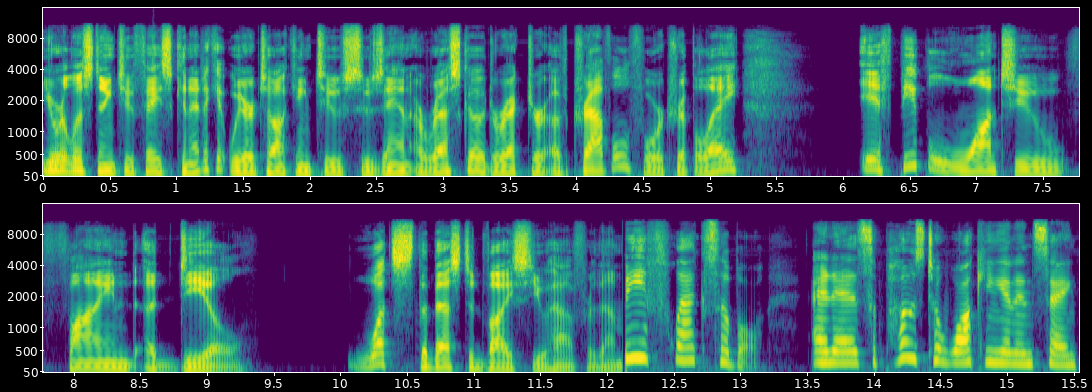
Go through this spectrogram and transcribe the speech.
You are listening to Face Connecticut. We are talking to Suzanne Oresko, Director of Travel for AAA. If people want to find a deal, what's the best advice you have for them? Be flexible. And as opposed to walking in and saying,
